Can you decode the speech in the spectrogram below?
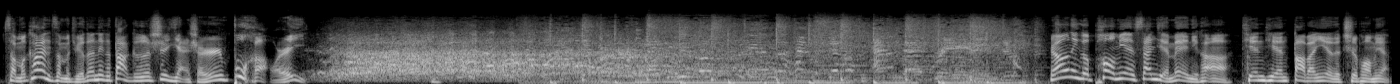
怎么看怎么觉得那个大哥是眼神不好而已。然后那个泡面三姐妹，你看啊，天天大半夜的吃泡面，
